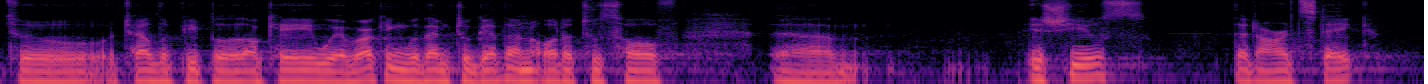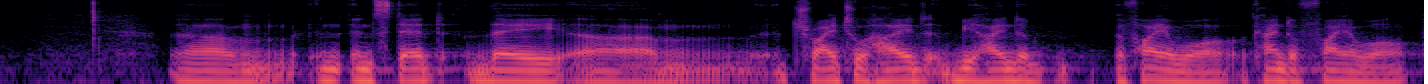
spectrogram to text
to tell the people, okay, we're working with them together in order to solve um, issues that are at stake. Um, in, instead, they um, try to hide behind a, a, firewall, a kind of firewall.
